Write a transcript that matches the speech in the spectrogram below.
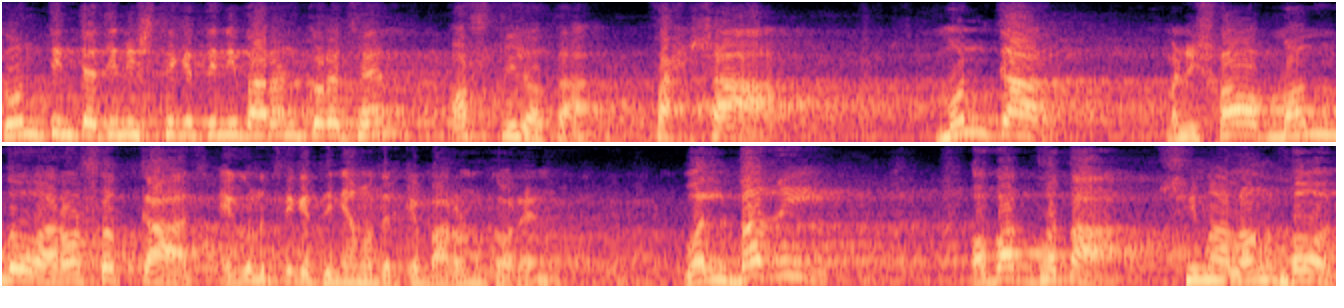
কোন তিনটা জিনিস থেকে তিনি বারণ করেছেন? অশ্লীলতা ফাহসা মনকার মানে সব মন্দ আর অসৎ কাজ, এগুলো থেকে তিনি আমাদেরকে বারণ করেন। অবাধ্যতা, সীমা লঙ্ঘন,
